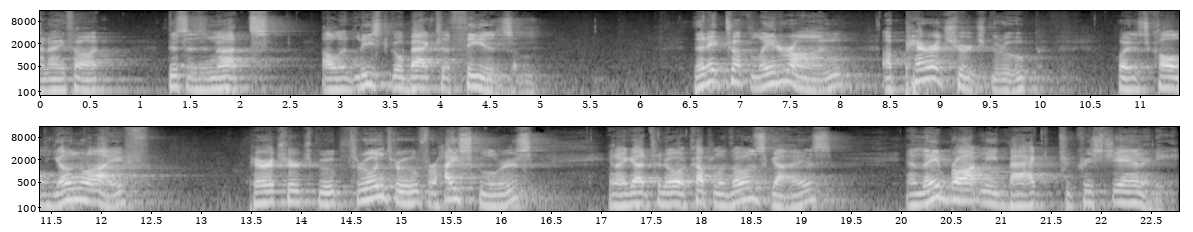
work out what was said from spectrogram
And I thought, this is nuts. I'll at least go back to theism. Then it took later on a parachurch group, what is called Young Life, parachurch group through and through for high schoolers. And I got to know a couple of those guys and they brought me back to Christianity.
